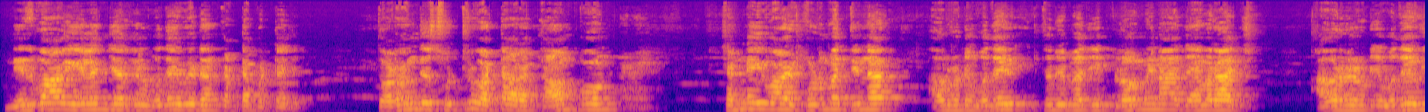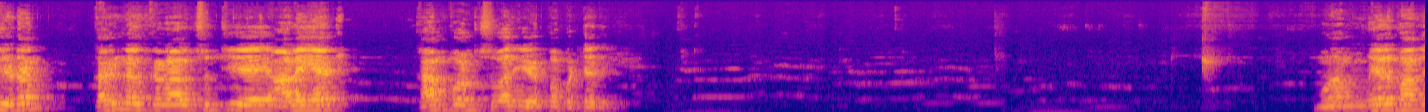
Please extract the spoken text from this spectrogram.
நிர்வாக இளைஞர்கள் உதவியுடன் கட்டப்பட்டது. தொடர்ந்து சுற்று வட்டார காம்பவுண்ட் சென்னை வாழ் குடும்பத்தினர் அவருடைய உதவி திருமதி புளோமினா தேவராஜ் அவர்களுடைய உதவியுடன் கருங்கற்களால் சுற்றிய ஆலய காம்பவுண்ட் சுவர் எழுப்பப்பட்டது. மேலுமாக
